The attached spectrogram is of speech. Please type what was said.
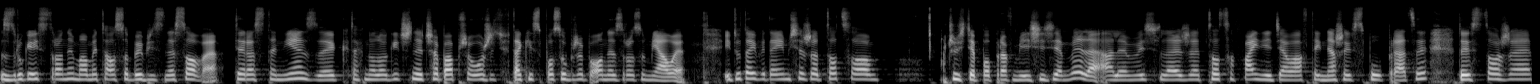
z drugiej strony mamy te osoby biznesowe. Teraz ten język technologiczny trzeba przełożyć w taki sposób, żeby one zrozumiały. I tutaj wydaje mi się, że to, co Oczywiście popraw mnie, jeśli się mylę, ale myślę, że to, co fajnie działa w tej naszej współpracy, to jest to, że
